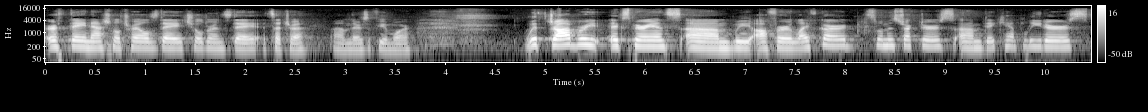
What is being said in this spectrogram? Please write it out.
Earth Day, National Trails Day, Children's Day, etc. Um, there's a few more. With job experience, um, we offer lifeguard, swim instructors, um, day camp leaders,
